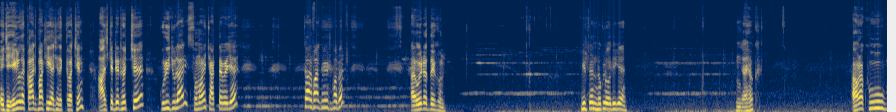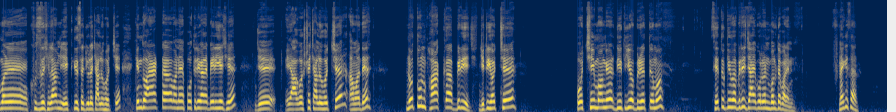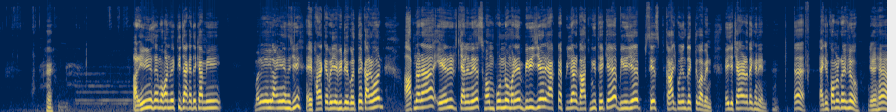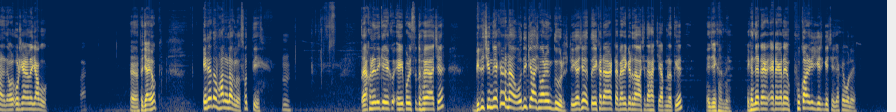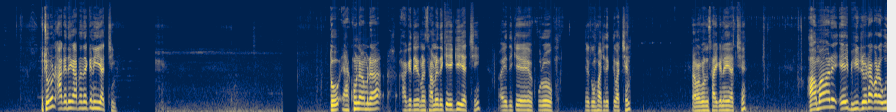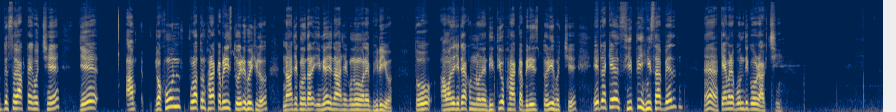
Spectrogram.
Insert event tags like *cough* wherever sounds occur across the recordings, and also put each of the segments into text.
এই যে, এগুলোতে কাজ বাকি আছে, দেখতে পাচ্ছেন। আজকের ডেট হচ্ছে কুড়ি জুলাই, সময় চারটে বেজে চার পাঁচ মিনিট হবে। আর ওইটা দেখুন। কি ট্রেন ঢুকলো ওদিকে যাই হোক আমরা খুব মানে খুশিতে ছিলাম যে একত্রিশে জুলাই চালু হচ্ছে। কিন্তু আর একটা মানে পত্রিকাটা বেরিয়েছে যে এই আগস্টে চালু হচ্ছে আমাদের নতুন ফারাক্কা ব্রিজ যেটি হচ্ছে পশ্চিমবঙ্গের দ্বিতীয় বৃহত্তম সেতু কিংবা ব্রিজ যাই বলবেন বলতে পারেন। নাকি স্যার? হ্যাঁ। আর ইনি সেই মহান ব্যক্তি যাকে দেখে আমি মানে এই লাইনে এসেছি, এই ফারাক্কা ব্রিজে ভিডিও করতে। কারণ আপনারা এর চ্যানেলে সম্পূর্ণ মানে ব্রিজের একটা পিলার গাঁথনি থেকে ব্রিজের শেষ কাজ পর্যন্ত দেখতে পাবেন। এই যে চেহারাটা দেখে নিন। হ্যাঁ একজন কমেন্ট করেছিল যে হ্যাঁ ওর- চ্যানেলে যাব। হ্যাঁ তো যাই হোক। এটা তো ভালো লাগল, সত্যি। হুম। তো এখন এদিকে এই পরিস্থিতি হয়ে আছে। ব্রিজ কিন্তু এখানে না, ওদিকে আছে অনেক দূর, ঠিক আছে? তো এখানে একটা ব্যারিকেড দেওয়া আছে, দেখাচ্ছি আপনাদেরকে। এই যে এখানে। এখানে একটা একটা ফুকার গেছে, যাকে বলে। তো চলুন আগে থেকে আপনাদেরকে নিয়ে যাচ্ছি। তো এখন আমরা আগে থেকে মানে সামনে দিকে এগিয়ে যাচ্ছি। আর এদিকে পুরো এরকম হয়েছে, দেখতে পাচ্ছেন। আমার বন্ধু সাইকেল নিয়ে যাচ্ছে। আমার এই ভিডিওটা করার উদ্দেশ্য একটাই হচ্ছে যে যখন পুরাতন ফারাক্কা ব্রিজ তৈরি হয়েছিল, না আছে কোনো তার ইমেজ না আছে কোনো মানে ভিডিও তো আমাদের যেটা এখন মানে দ্বিতীয় ফারাক্কা ব্রিজ তৈরি হচ্ছে, এটাকে স্মৃতি হিসাবে হ্যাঁ ক্যামেরা বন্দি করে রাখছি।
